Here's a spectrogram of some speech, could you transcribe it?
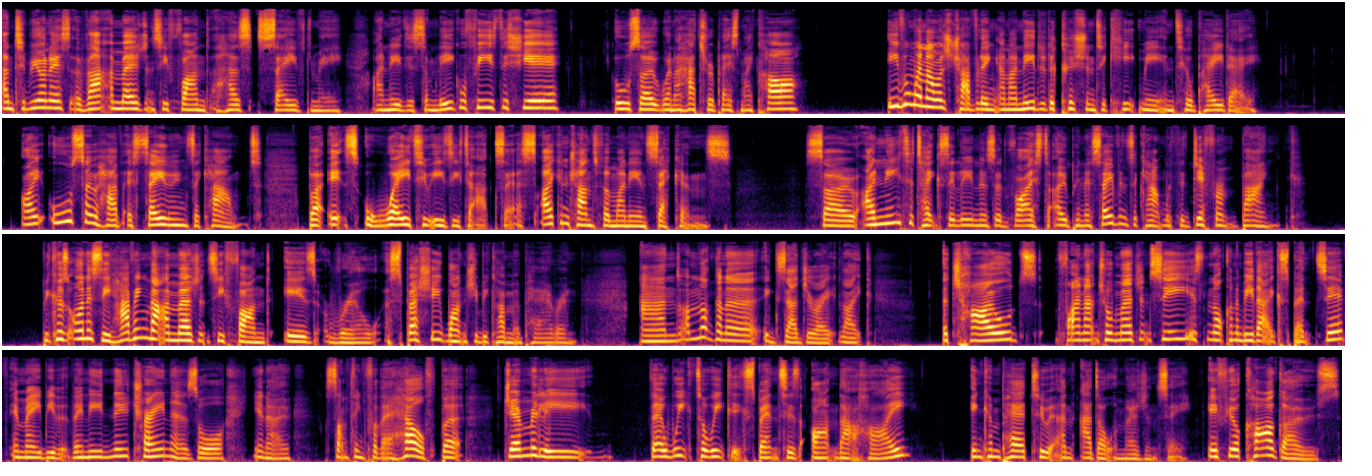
And to be honest, that emergency fund has saved me. I needed some legal fees this year, also when I had to replace my car, even when I was traveling and I needed a cushion to keep me until payday. I also have a savings account, but it's way too easy to access. I can transfer money in seconds. So I need to take Selina's advice to open a savings account with a different bank. Because honestly, having that emergency fund is real, especially once you become a parent. And I'm not going to exaggerate, like, a child's financial emergency is not going to be that expensive. It may be that they need new trainers or, you know, something for their health, but generally, their week to week expenses aren't that high in compared to an adult emergency. If your car goes,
